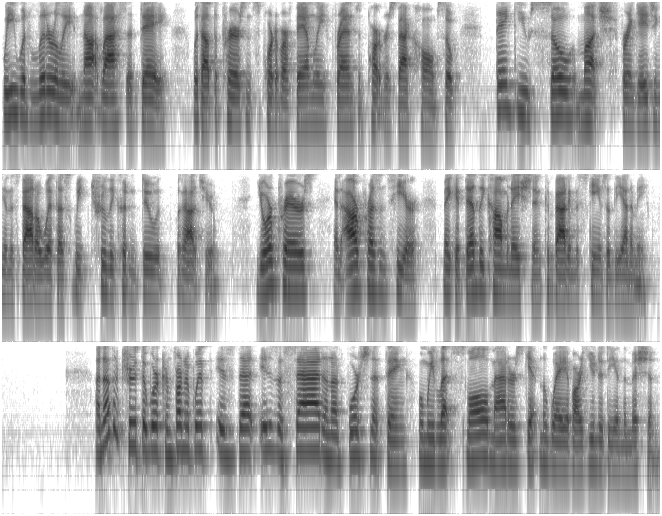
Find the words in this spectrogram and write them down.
We would literally not last a day without the prayers and support of our family, friends, and partners back home. So thank you so much for engaging in this battle with us. We truly couldn't do it without you. Your prayers and our presence here make a deadly combination in combating the schemes of the enemy. Another truth that we're confronted with is that it is a sad and unfortunate thing when we let small matters get in the way of our unity in the mission.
